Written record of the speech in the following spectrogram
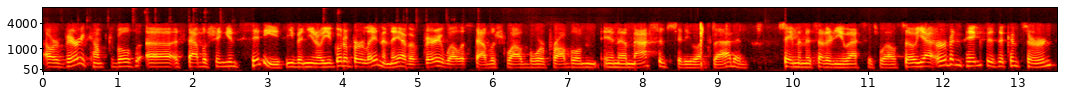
are very comfortable uh, establishing in cities. Even, you know, you go to Berlin and they have a very well established wild boar problem in a massive city like that. And same in the southern U.S. as well. So, yeah, urban pigs is a concern.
